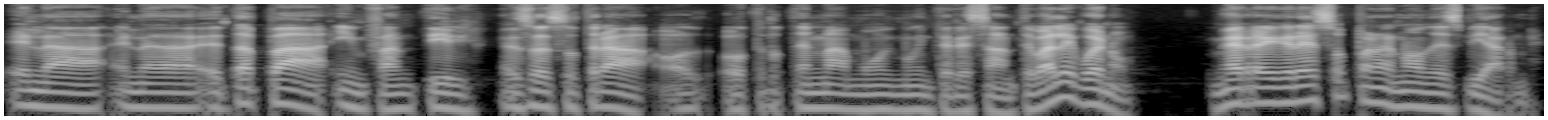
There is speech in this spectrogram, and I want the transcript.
en la, en la etapa infantil. Eso es otro tema muy, muy interesante. ¿Vale? Bueno, me regreso para no desviarme.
